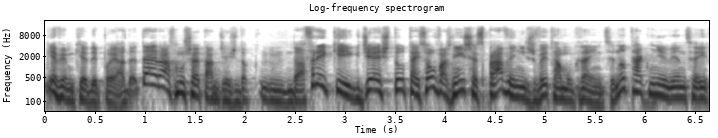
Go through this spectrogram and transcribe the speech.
Nie wiem, kiedy pojadę. Teraz muszę tam gdzieś do, do Afryki, gdzieś tutaj. Są ważniejsze sprawy niż wy tam, Ukraińcy. No tak mniej więcej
